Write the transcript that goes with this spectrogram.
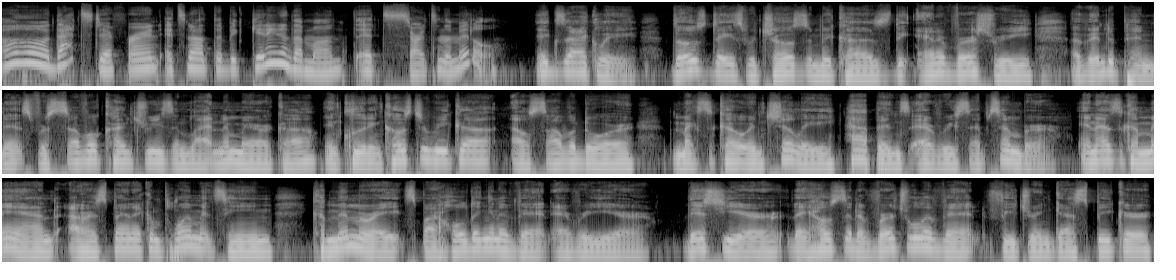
Oh, that's different. It's not the beginning of the month, it starts in the middle. Exactly. Those dates were chosen because the anniversary of independence for several countries in Latin America, including Costa Rica, El Salvador, Mexico, and Chile, happens every September. And as a command, our Hispanic employment team commemorates by holding an event every year. This year, they hosted a virtual event featuring guest speaker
